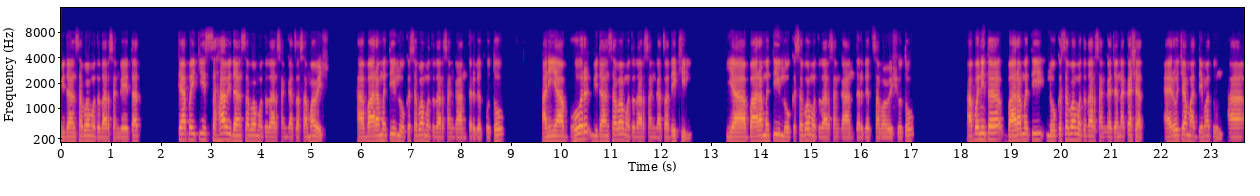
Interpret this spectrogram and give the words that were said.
विधानसभा मतदारसंघ येतात. त्यापैकी सहा विधानसभा मतदारसंघाचा समावेश हा बारामती लोकसभा मतदारसंघाअंतर्गत होतो आणि या भोर विधानसभा मतदारसंघाचा देखील या बारामती लोकसभा मतदारसंघाअंतर्गत समावेश होतो. आपण इथं बारामती लोकसभा मतदारसंघाच्या नकाशात ॲरोच्या माध्यमातून हा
